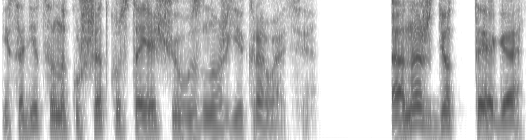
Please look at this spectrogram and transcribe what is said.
и садится на кушетку, стоящую в изножье кровати. Она ждет Тега,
